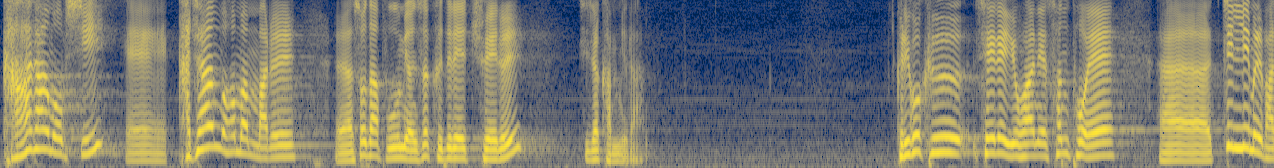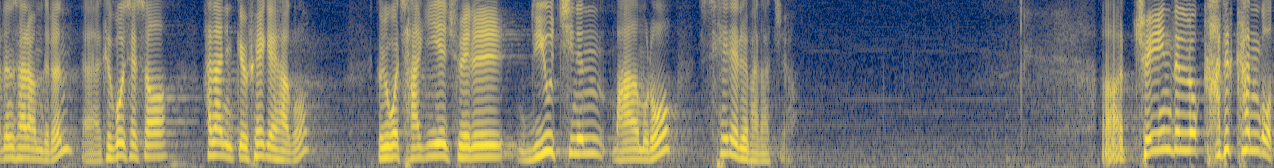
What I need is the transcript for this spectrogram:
가감 없이 예, 가장 험한 말을 어, 쏟아 부으면서 그들의 죄를 지적합니다. 그리고 그 세례 요한의 선포에 어, 찔림을 받은 사람들은 어, 그곳에서 하나님께 회개하고 그리고 자기의 죄를 뉘우치는 마음으로 세례를 받았죠. 아, 죄인들로 가득한 곳,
